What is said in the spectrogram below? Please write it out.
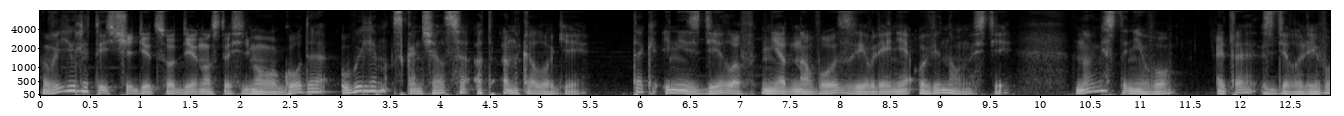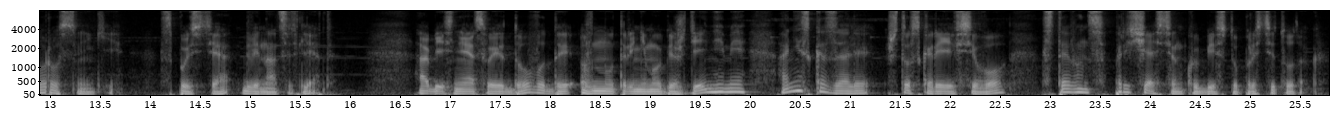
в июле 1997 года Уильям скончался от онкологии, так и не сделав ни одного заявления о виновности. Но вместо него это сделали его родственники спустя 12 лет. Объясняя свои доводы внутренними убеждениями, они сказали, что, скорее всего, Стевенс причастен к убийству проституток –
